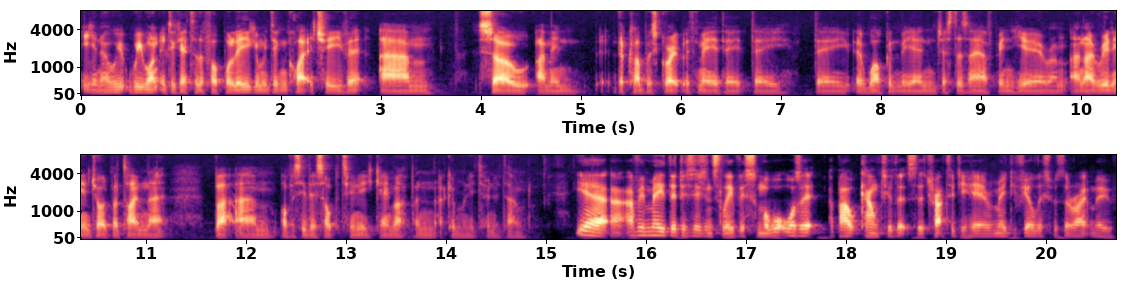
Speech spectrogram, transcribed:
you know, we, we wanted to get to the Football League and we didn't quite achieve it. Um, so, I mean, the club was great with me. They, they, they, they welcomed me in just as I have been here um, and I really enjoyed my time there. But um, obviously this opportunity came up and I couldn't really turn it down. Yeah, having made the decision to leave this summer, what was it about County that's attracted you here and made you feel this was the right move?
